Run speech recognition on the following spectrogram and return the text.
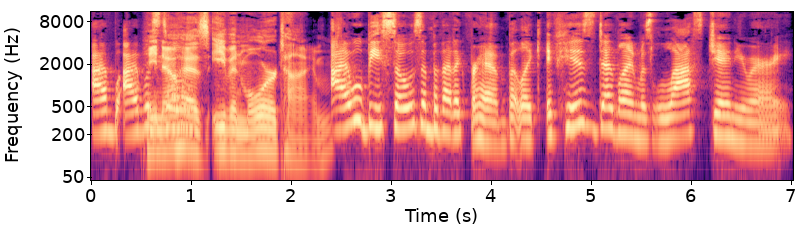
I, I was. He now still- has even more time. I will be so sympathetic for him, but like if his deadline was last January,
